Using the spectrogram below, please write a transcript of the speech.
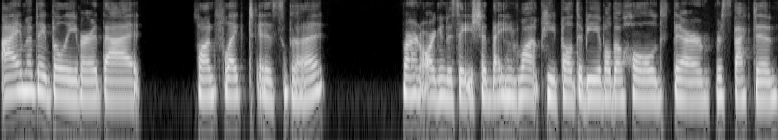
I'm a big believer that conflict is good for an organization that you want people to be able to hold their respective,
